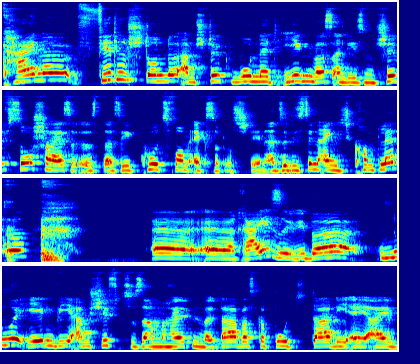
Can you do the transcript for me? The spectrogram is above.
keine Viertelstunde am Stück, wo nicht irgendwas an diesem Schiff so scheiße ist, dass sie kurz vorm Exodus stehen. Also die sind eigentlich komplette äh, äh, Reise über nur irgendwie am Schiff zusammenhalten, weil da was kaputt, da die AI.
